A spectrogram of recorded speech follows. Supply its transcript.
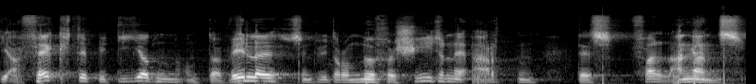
Die Affekte, Begierden und der Wille sind wiederum nur verschiedene Arten des Verlangens.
